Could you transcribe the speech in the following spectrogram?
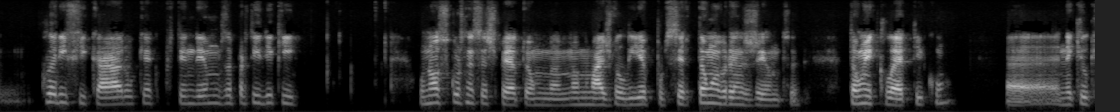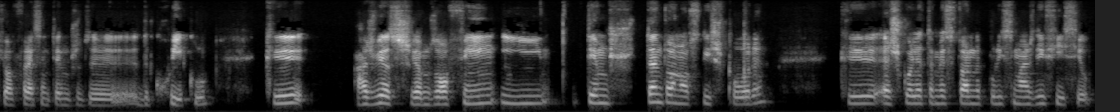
uh, clarificar o que é que pretendemos a partir de aqui. O nosso curso, nesse aspecto, é uma, uma mais-valia por ser tão abrangente, tão eclético uh, naquilo que oferece em termos de, de currículo, que às vezes chegamos ao fim e temos tanto ao nosso dispor que a escolha também se torna por isso mais difícil.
